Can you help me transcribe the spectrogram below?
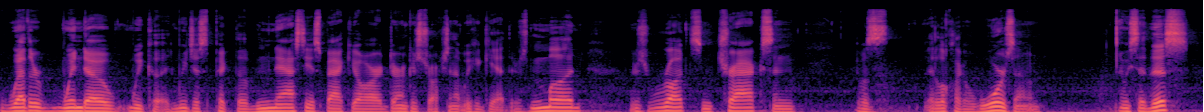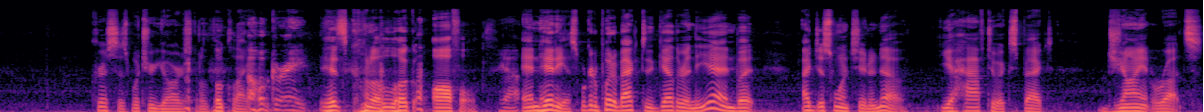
weather window we could. We just picked the nastiest backyard during construction that we could get. There's mud, there's ruts and tracks, and it was it looked like a war zone. And we said, "This, Chris, is what your yard is going to look like. Oh, great. It's going to look awful Yeah. and hideous. We're going to put it back together in the end, but I just want you to know you have to expect giant ruts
